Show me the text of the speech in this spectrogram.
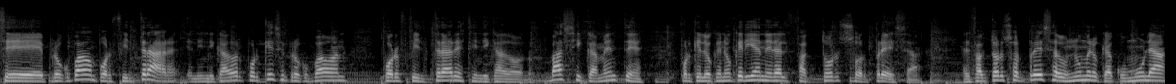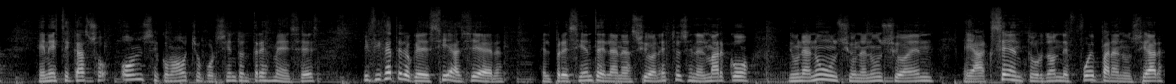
se preocupaban por filtrar el indicador. ¿Por qué se preocupaban por filtrar este indicador? Básicamente porque lo que no querían era el factor sorpresa. El factor sorpresa de un número que acumula, en este caso, 11,8% en tres meses. Y fíjate lo que decía ayer el presidente de la Nación. Esto es en el marco de un anuncio, un anuncio en eh, Accenture, donde fue para anunciar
